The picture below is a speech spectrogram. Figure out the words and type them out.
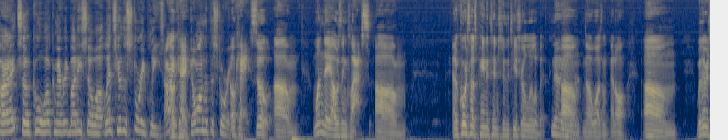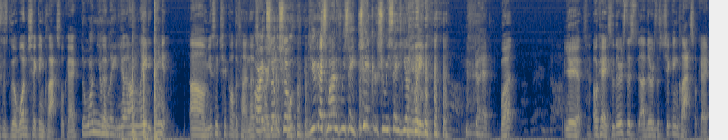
All right. So cool. Welcome everybody. So uh, let's hear the story, please. All right. Okay. Go on with the story. Okay, so um, one day I was in class, um, and of course I was paying attention to the teacher a little bit. No, you um, weren't. no, I wasn't at all. Um, but there's this the one chick in class, okay? The one young The lady. young lady. Dang it. Um, you say chick all the time. That's All right. I So so do you guys mind if we say chick or should we say young lady? Go ahead. what? Yeah, yeah. Okay, so there's this uh, there's this chick in class, okay?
